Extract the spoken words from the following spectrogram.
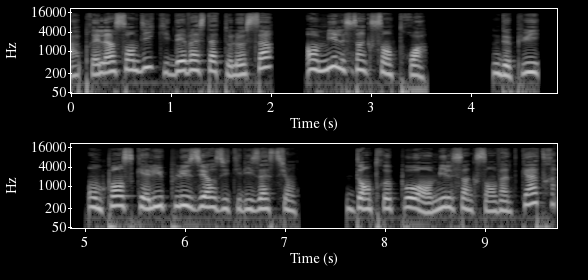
après l'incendie qui dévasta Tolosa en 1503. Depuis, on pense qu'elle eut plusieurs utilisations. D'entrepôt en 1524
